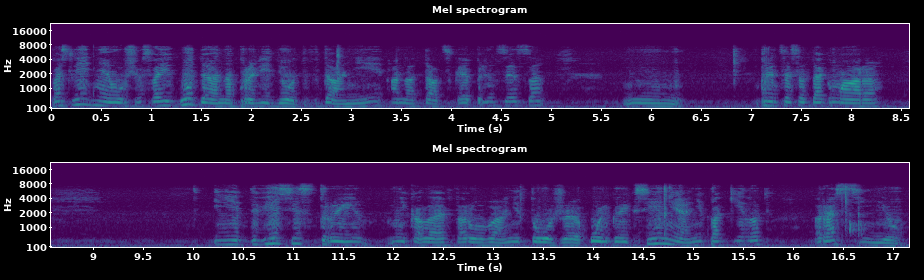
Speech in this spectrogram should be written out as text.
Последние, в общем, свои годы она проведет в Дании, она датская принцесса, принцесса Дагмара. И две сестры Николая II, они тоже, Ольга и Ксения, они покинут Россию.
